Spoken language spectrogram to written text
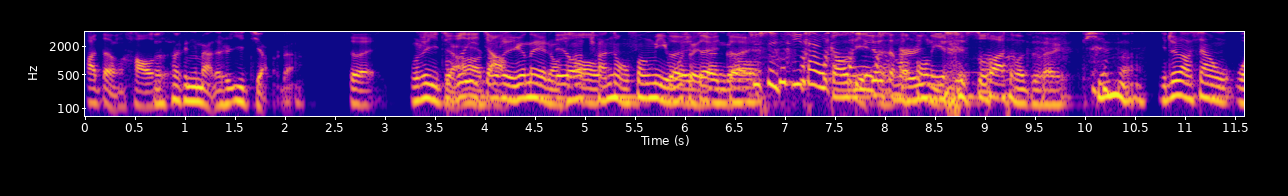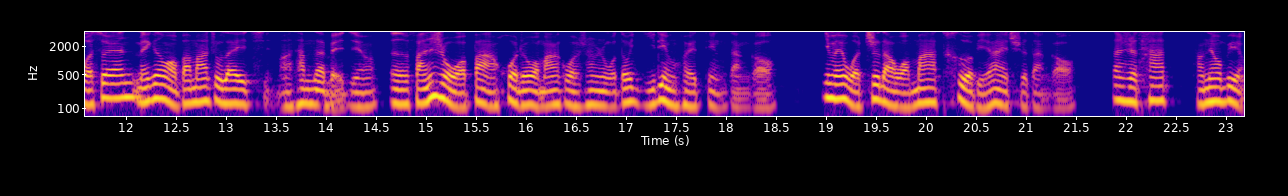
划等号呃的，他给你买的是一角的，对不是一角，不是一角就是一个那种什么传统蜂蜜无水蛋糕。就是鸡蛋糕 糕点那种就什。么凤梨酥啊什么之类的。天哪！你知道，像我虽然没跟我爸妈住在一起嘛，他们在北京，呃，凡是我爸或者我妈过生日，我都一定会订蛋糕，因为我知道我妈特别爱吃蛋糕，但是她糖尿病，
